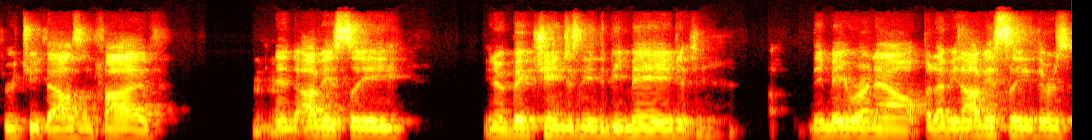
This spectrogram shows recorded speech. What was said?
through two thousand five. mm mm-hmm. and obviously, you know, big changes need to be made. They may run out, but I mean, obviously, there's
